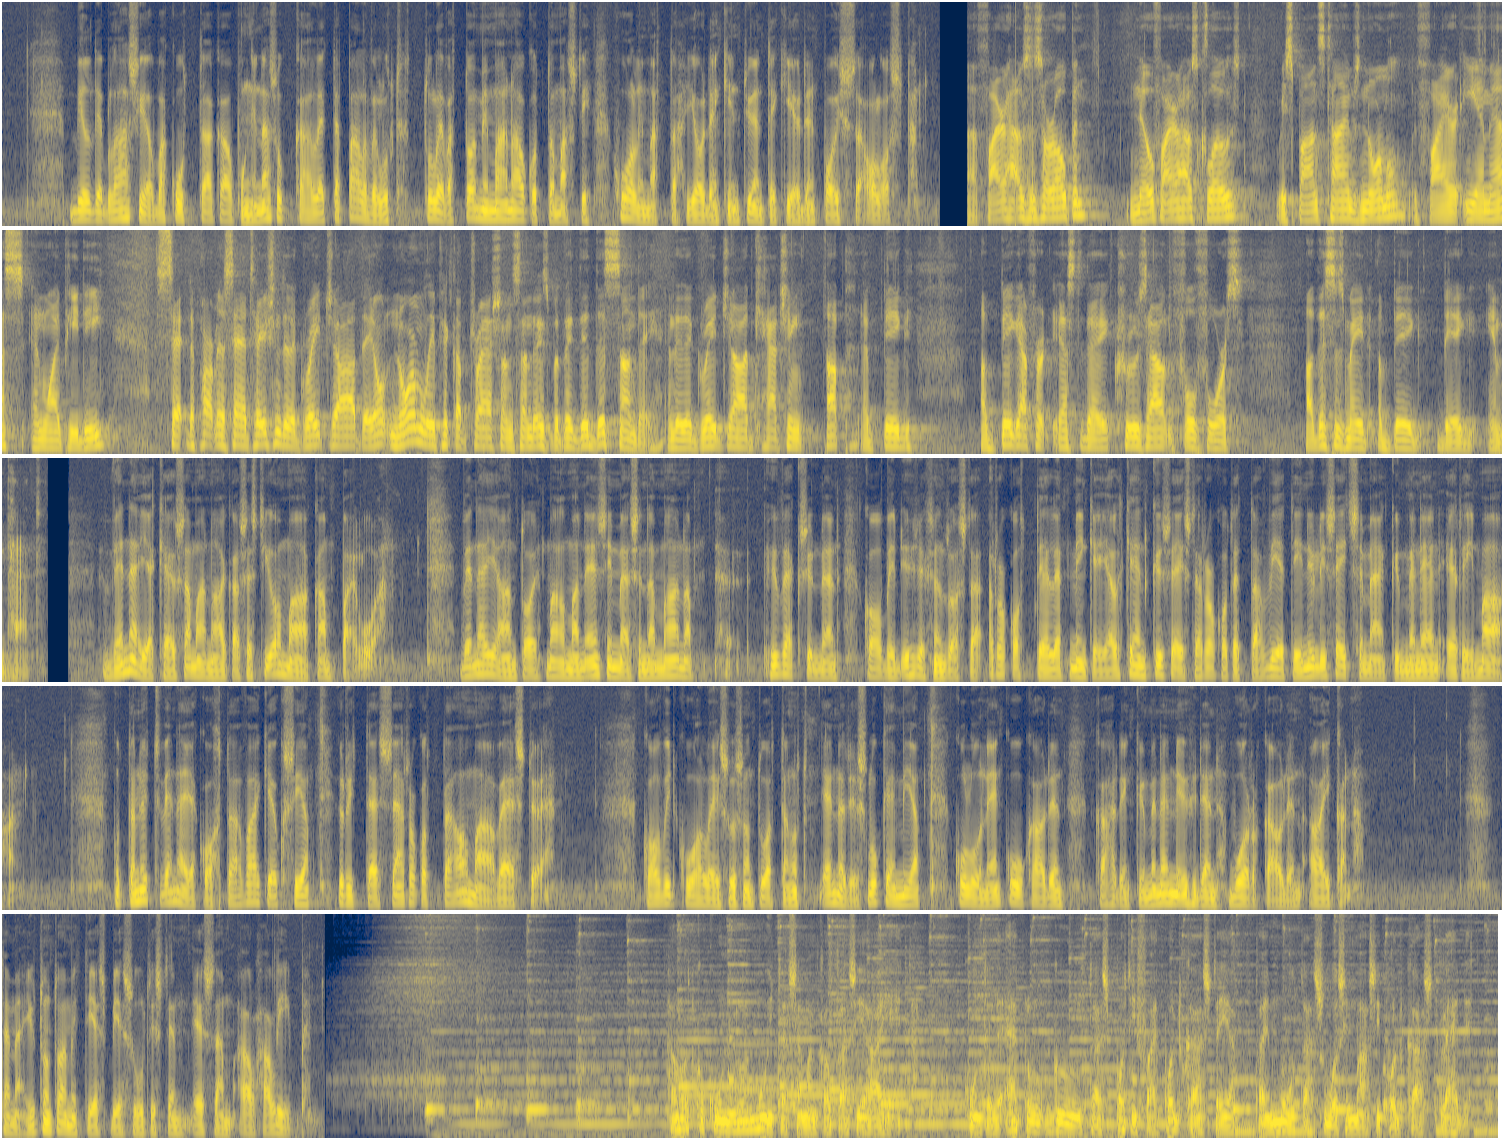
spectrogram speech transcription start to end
Bill de Blasio vakuuttaa kaupungin asukkaalle, että palvelut tulevat toimimaan aukottomasti huolimatta joidenkin työntekijöiden poissaolosta. Uh, firehouses are open, no firehouse closed, response times normal with fire, EMS, NYPD. Department of Sanitation did a great job. They don't normally pick up trash on Sundays, but they did this Sunday, and they did a great job catching up a big, a big effort yesterday. Crews out in full force. Uh, this has made a big, big impact. Venäjä käy samanaikaisesti omaa kamppailuaan. Venäjä antoi maailman ensimmäisenä maana äh, hyväksynnän COVID-19-rokotteelle, minkä jälkeen kyseistä rokotetta vietiin yli 70 eri maahan. Mutta nyt Venäjä kohtaa vaikeuksia yrittäessään rokottaa omaa väestöään. Covid-kuolleisuus on tuottanut ennätyslukemia kuluneen kuukauden 21 vuorokauden aikana. Tämän jutun toimitti SBS-uutisten Esam Al-Halib. Haluatko kuunnella muita samankaltaisia aiheita? Kuuntele Apple, Google tai Spotify podcasteja tai muuta suosimaasi podcast-lähdettä.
